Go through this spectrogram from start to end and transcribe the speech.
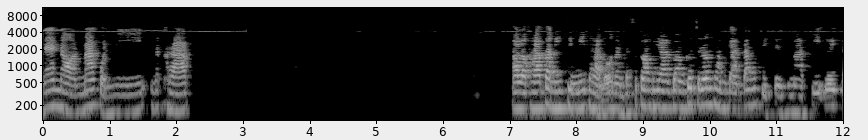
แน่นอนมากกว่านี้นะครับ เอาละครับตอนนี้จิมมี่ถาโรนันทศกรพยากรณ์ก็จะเริ่มทำการตั้งจิตเป็นสมาธิด้วยใจ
